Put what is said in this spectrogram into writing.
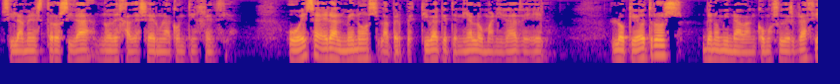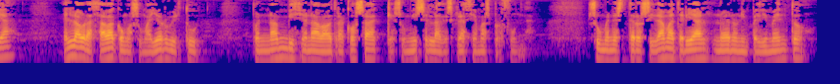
si la menesterosidad no deja de ser una contingencia. O esa era al menos la perspectiva que tenía la humanidad de él. Lo que otros denominaban como su desgracia, él lo abrazaba como su mayor virtud, pues no ambicionaba otra cosa que sumirse en la desgracia más profunda. Su menesterosidad material no era un impedimento,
